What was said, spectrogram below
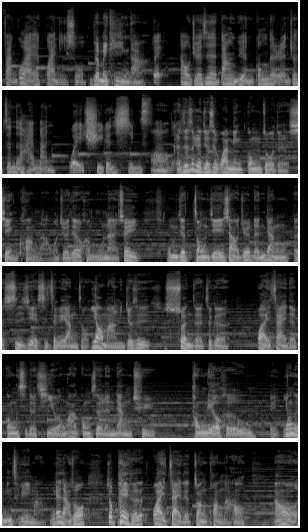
反过来要怪你说，你怎么没提醒他？对。那我觉得，这当员工的人就真的还蛮委屈跟心酸的。哦，可是这个就是外面工作的现况啦，我觉得就很无奈。所以我们就总结一下，我觉得能量的世界是这个样子：要么你就是顺着这个外在的公司的企业文化、公司的能量去同流合污。对，用这个名词可以吗？应该讲说，就配合外在的状况，然后，然后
